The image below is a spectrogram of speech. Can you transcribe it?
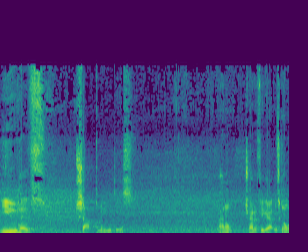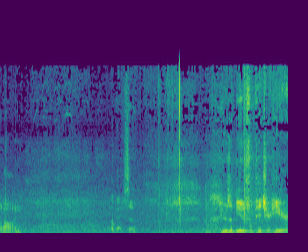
You have shocked me with this. I don't try to figure out what's going on. Okay, so here's a beautiful picture here.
